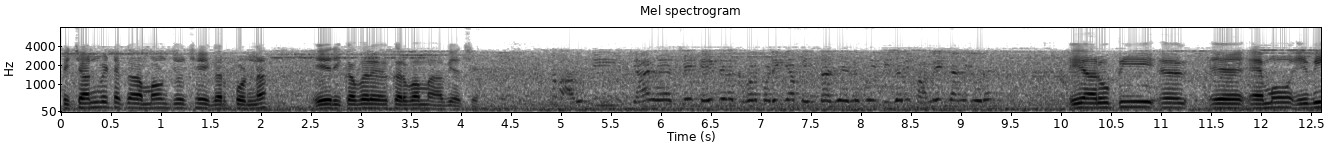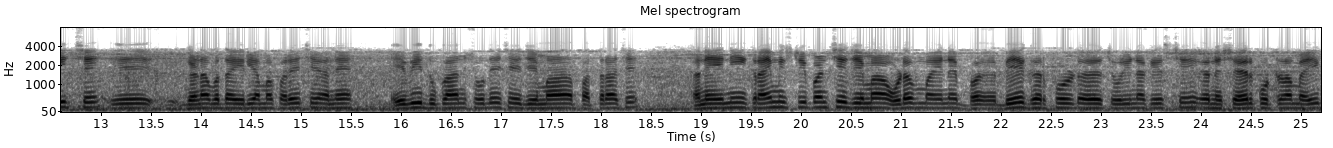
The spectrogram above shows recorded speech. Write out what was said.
પંચાનવે ટકા અમાઉન્ટ જો છે ગરફોડના એ રિકવર કરવામાં આવ્યા છે. આરોપી ક્યાં રહ્યા છે? કઈ રીતે ખબર પડી કે આ પૈસા છે? એટલે કોઈ બીજા બી સામે જોડે? એ આરોપી એમઓ એવી જ છે. એ ઘણા બધા એરિયામાં ફરે છે અને એવી દુકાન શોધે છે જેમાં પતરા છે. અને એની ક્રાઇમ હિસ્ટ્રી પણ છે જેમાં ઓડવમાં એને બે ઘરફોડ ચોરીના કેસ છે અને શહેર કોટડામાં એક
